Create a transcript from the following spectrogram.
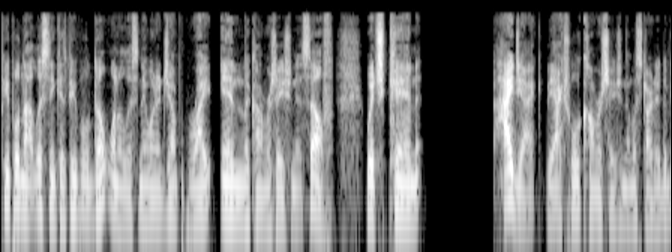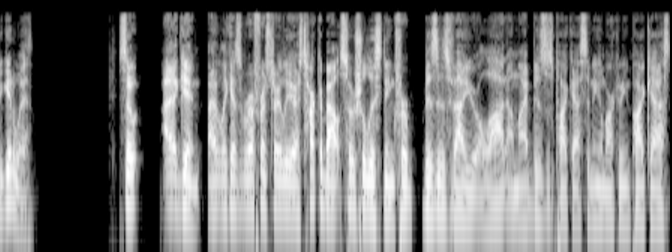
people not listening because people don't want to listen. They want to jump right in the conversation itself, which can hijack the actual conversation that was started to begin with. So again, I, like as referenced earlier, I talk about social listening for business value a lot on my business podcast, the Neo Marketing Podcast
